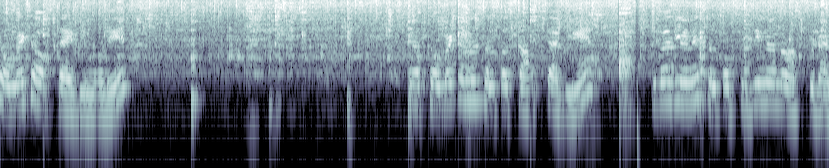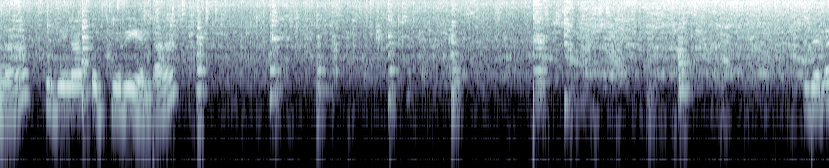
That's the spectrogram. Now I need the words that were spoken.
ಟೊಮೆಟೊ ಹಾಕ್ತಾ ಇದ್ದೀನಿ ನೋಡಿ. ಇವಾಗ ಟೊಮೆಟೊನು ಸ್ವಲ್ಪ ಸಾಫ್ಟ್ ಆಗಲಿ ಇವಾಗಲೇ ಸ್ವಲ್ಪ ಪುದೀನೂ ಹಾಕ್ಬಿಡೋಣ. ಪುದೀನ ಕೊತ್ತಂಬರಿ ಎಲ್ಲ. ಇದೆಲ್ಲ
